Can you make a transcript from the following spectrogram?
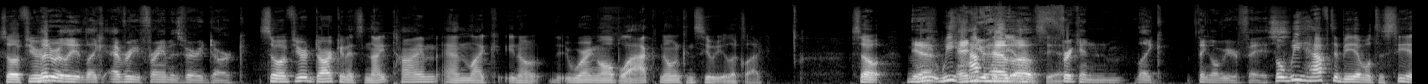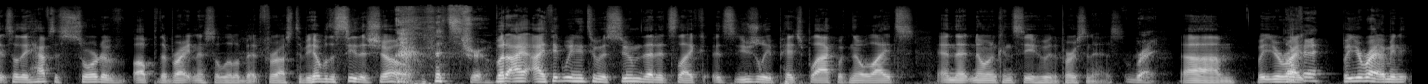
So if you're Literally, like every frame is very dark. so if you're dark and it's nighttime and like you know you're wearing all black, no one can see what you look like. So Yeah, we, we and have you to have a to see it. freaking like thing over your face. But we have to be able to see it, so they have to sort of up the brightness a little bit for us to be able to see the show. That's true. but I, I think we need to assume that it's like it's usually pitch black with no lights, and that no one can see who the person is. Right. Um, but you're right. Okay. But you're right. I mean,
